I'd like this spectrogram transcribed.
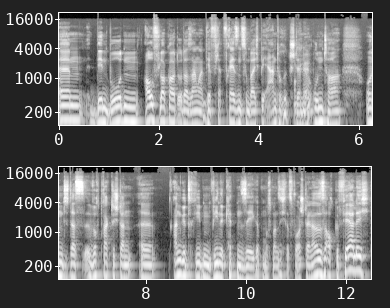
ähm, den Boden auflockert oder sagen wir, wir fräsen zum Beispiel Ernterückstände okay. unter und das wird praktisch dann äh, angetrieben wie eine Kettensäge, muss man sich das vorstellen. Also das ist auch gefährlich,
